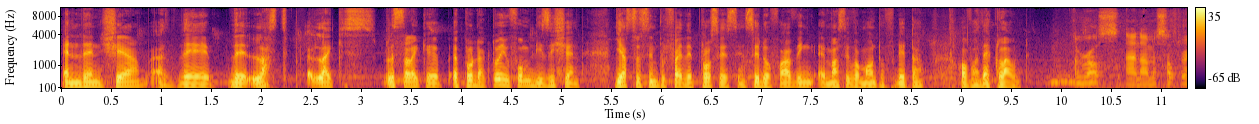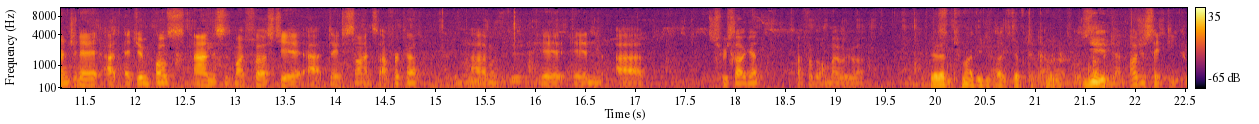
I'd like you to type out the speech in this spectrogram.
and then share uh, the, the last, like, let's like a, a product or informed decision just to simplify the process instead of having a massive amount of data over the cloud. I'm Ross and I'm a software engineer at Edge Impulse and this is my first year at Data Science Africa um, here in, uh, should we start again? I've forgotten where we were. Device of Technology. Yeah. I'll just say DQ.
